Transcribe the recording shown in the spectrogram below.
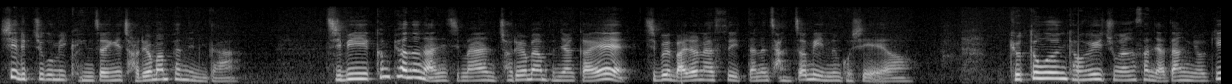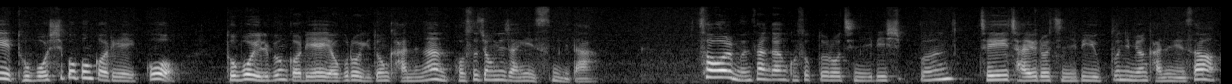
실입주금이 굉장히 저렴한 편입니다. 집이 큰 편은 아니지만 저렴한 분양가에 집을 마련할 수 있다는 장점이 있는 곳이에요. 교통은 경의중앙선 야당역이 도보 15분 거리에 있고 도보 1분 거리에 역으로 이동 가능한 버스 정류장이 있습니다. 서울 문산간 고속도로 진입이 10분, 제2자유로 진입이 6분이면 가능해서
